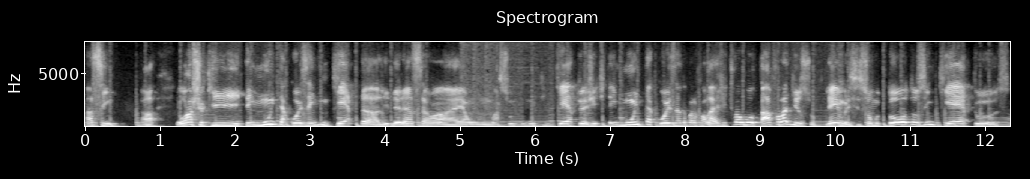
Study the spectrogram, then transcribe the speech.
assim. Tá? Eu acho que tem muita coisa ainda inquieta. A liderança é, é, um assunto muito inquieto e a gente tem muita coisa ainda para falar. E a gente vai voltar a falar disso. Lembre-se, somos todos inquietos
